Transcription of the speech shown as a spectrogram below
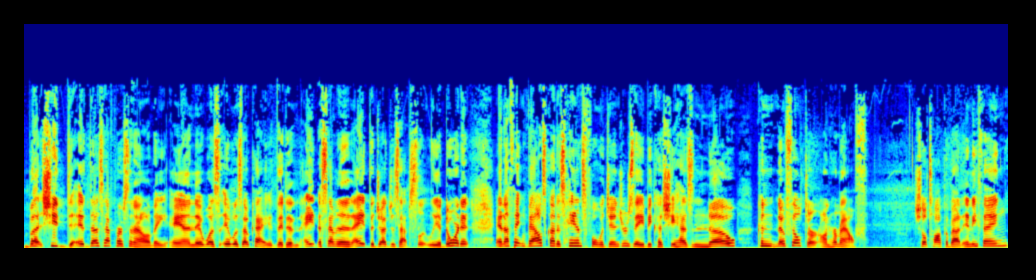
But she it does have personality, and it was it was okay. They did an eight, a seven, and an eight. The judges absolutely adored it, and I think Val's got his hands full with Ginger Zee because she has no no filter on her mouth. She'll talk about anything.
